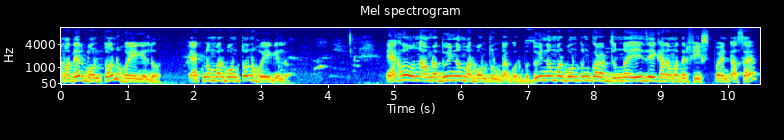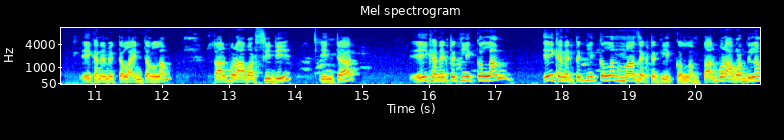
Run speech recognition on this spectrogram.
আমাদের বন্টন হয়ে গেল, এক নম্বর বন্টন হয়ে গেল। এখন আমরা দুই নম্বর বন্টনটা করব। দুই নম্বর বন্টন করার জন্য এই যে এখানে আমাদের ফিক্সড পয়েন্ট আছে, এইখানে আমি একটা লাইন টানলাম। তারপর আবার সিডি ইন্টার এইখানে একটা ক্লিক করলাম, এইখানে একটা ক্লিক করলাম, মাঝ একটা ক্লিক করলাম। তারপর আবার দিলাম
